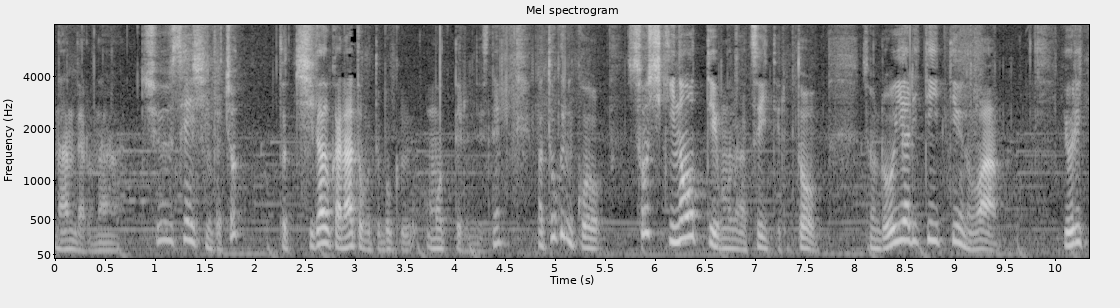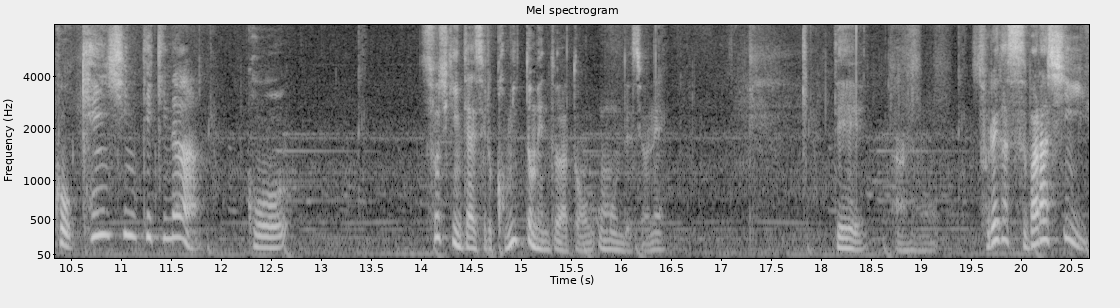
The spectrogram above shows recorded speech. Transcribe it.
なんだろうな忠誠心とちょっと違うかなと思って僕思ってるんですね、まあ、特にこう組織のっていうものがついてるとそのロイヤリティっていうのはよりこう献身的なこう組織に対するコミットメントだと思うんですよね。であのそれが素晴らしい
